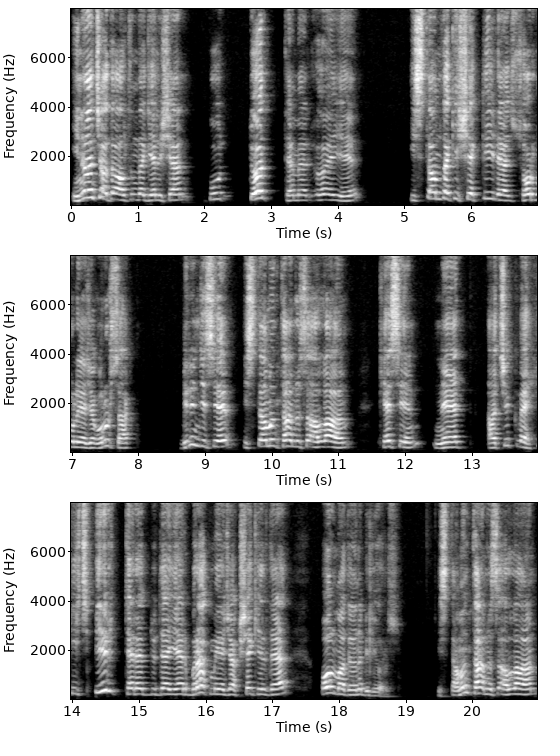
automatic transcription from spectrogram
İnanç adı altında gelişen bu dört temel öğeyi İslam'daki şekliyle sorgulayacak olursak, birincisi İslam'ın Tanrısı Allah'ın kesin, net, açık ve hiçbir tereddüde yer bırakmayacak şekilde olmadığını biliyoruz. İslam'ın Tanrısı Allah'ın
